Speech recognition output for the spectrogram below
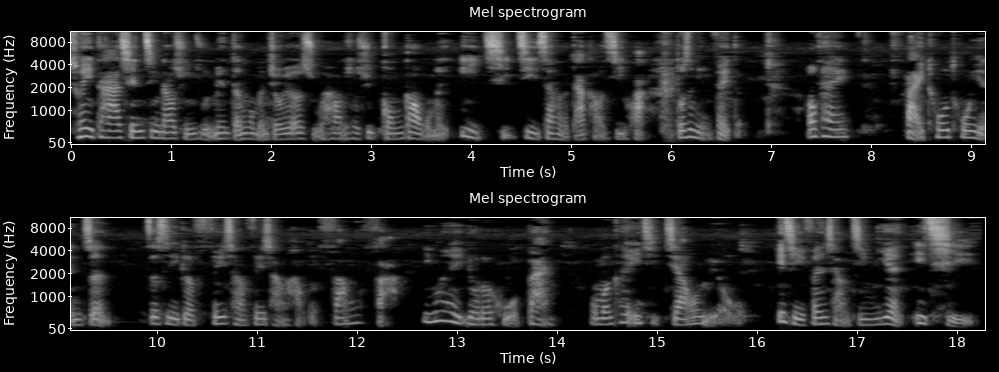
所以大家先进到群组里面，等我们九月二十五号的时候去公告我们一起记账的打考计划，都是免费的。OK，摆脱拖延症，这是一个非常非常好的方法，因为有了伙伴，我们可以一起交流，一起分享经验，一起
